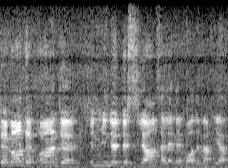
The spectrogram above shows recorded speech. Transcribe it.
Demande de prendre une minute de silence à la mémoire de Maria.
